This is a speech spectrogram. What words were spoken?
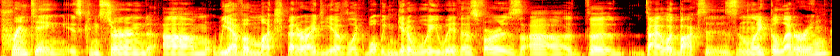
printing is concerned, um, we have a much better idea of like what we can get away with as far as uh, the dialogue boxes and like the lettering.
